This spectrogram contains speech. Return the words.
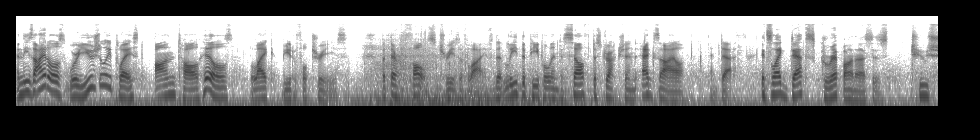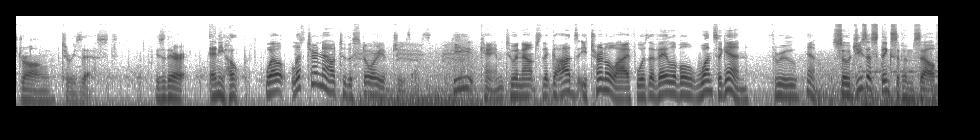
And these idols were usually placed on tall hills like beautiful trees. But they're false trees of life that lead the people into self destruction, exile, and death. It's like death's grip on us is too strong to resist. Is there any hope? Well, let's turn now to the story of Jesus. He came to announce that God's eternal life was available once again through him. So Jesus thinks of himself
